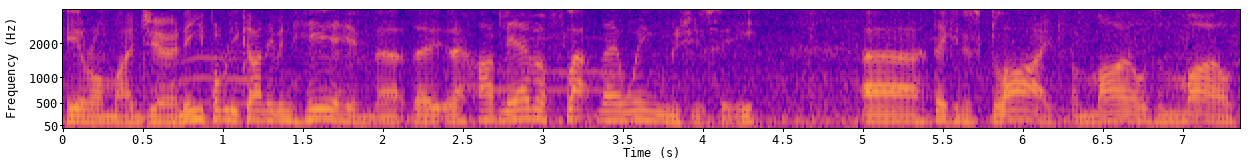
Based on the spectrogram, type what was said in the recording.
here on my journey. You probably can't even hear him. Uh, they, they hardly ever flap their wings, you see. Uh, they can just glide for miles and miles.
